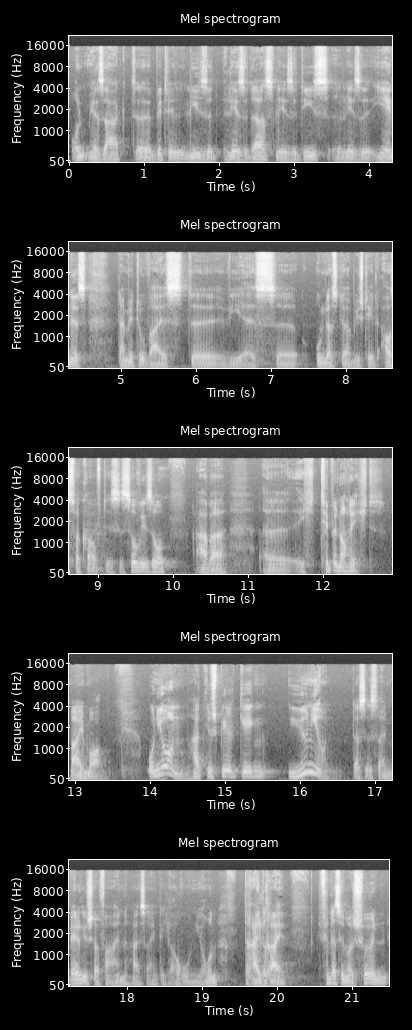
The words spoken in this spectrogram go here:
und mir sagt, äh, bitte lese, lese das, lese dies, äh, lese jenes, damit du weißt, äh, wie es um das Derby steht. Ausverkauft ist es sowieso, aber ich tippe noch nicht, mache ich morgen. Union hat gespielt gegen Union. Das ist ein belgischer Verein, heißt eigentlich auch Union. 3-3. Ich finde das immer schön,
